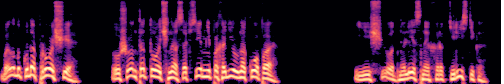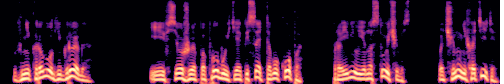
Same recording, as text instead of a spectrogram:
Было бы куда проще. Уж он-то точно совсем не походил на копа. Еще одна лесная характеристика в некрологе Грега. И все же попробуйте описать того копа. Проявил я настойчивость. Почему не хотите?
